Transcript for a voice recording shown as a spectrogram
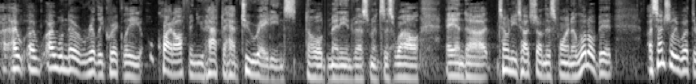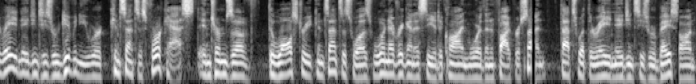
I, I, I, will note really quickly. Quite often, you have to have two ratings to hold many investments as well. And uh, Tony touched on this point a little bit essentially what the rating agencies were giving you were consensus forecasts in terms of the Wall Street consensus was we're never going to see a decline more than 5%. That's what the rating agencies were based on.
